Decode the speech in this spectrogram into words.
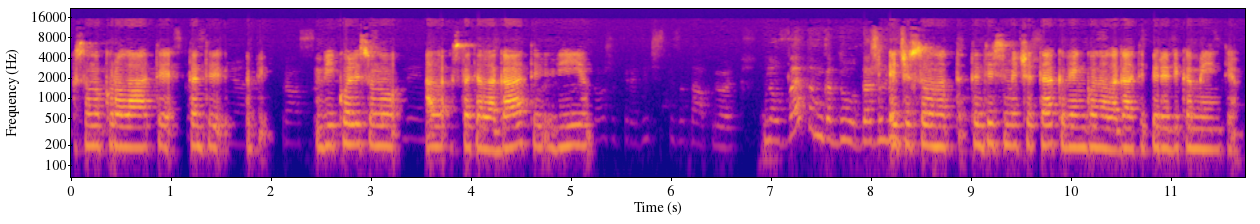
sono crollate, tanti vicoli sono stati allagati, via. E ci sono tantissime città che vengono allagate periodicamente.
